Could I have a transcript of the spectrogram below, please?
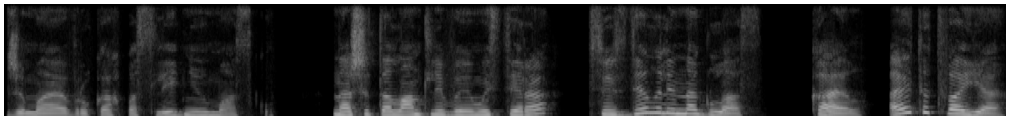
сжимая в руках последнюю маску. «Наши талантливые мастера все сделали на глаз. Кайл, а это твоя».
